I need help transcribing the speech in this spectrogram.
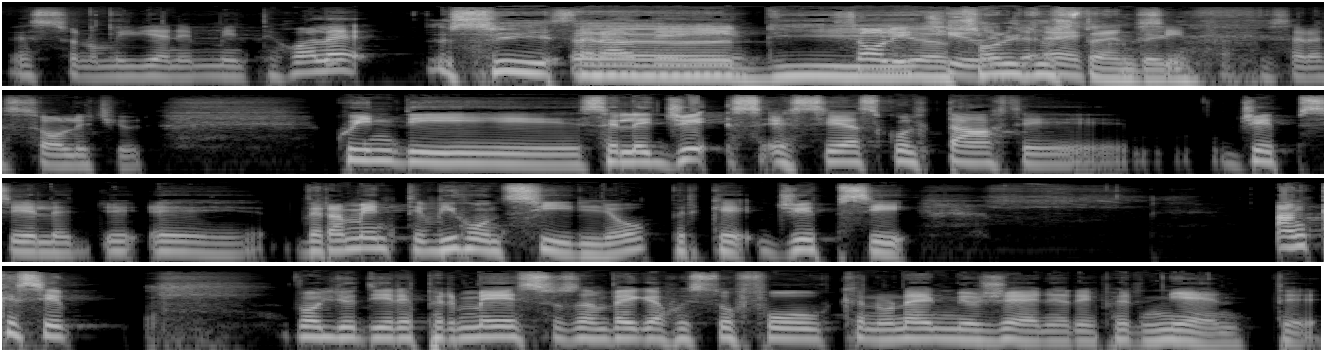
adesso non mi viene in mente qual è, Sì, sarà eh, dei di eh, Solitude, Solitude ecco, Standing. sì, infatti sarà Solitude. Quindi se, legge, se, se ascoltate Gypsy e, le- e- e veramente vi consiglio perché Gypsy, anche se voglio dire per me Susan Vega questo folk non è il mio genere per niente,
